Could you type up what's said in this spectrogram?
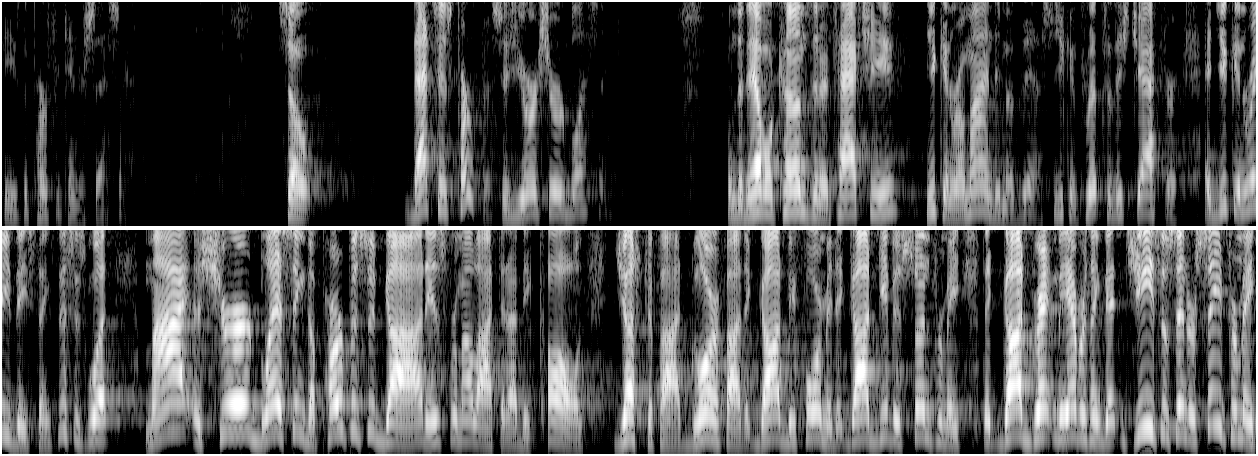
He's the perfect intercessor. So that's his purpose, is your assured blessing. When the devil comes and attacks you, you can remind him of this. You can flip to this chapter and you can read these things. This is what my assured blessing, the purpose of God is for my life that I be called, justified, glorified, that God be for me, that God give His Son for me, that God grant me everything, that Jesus intercede for me.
